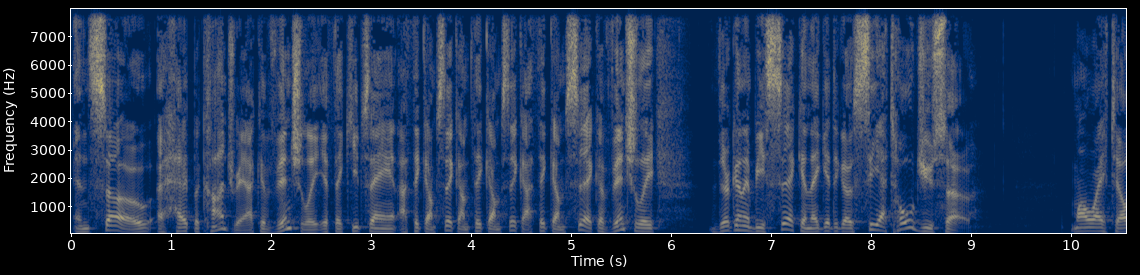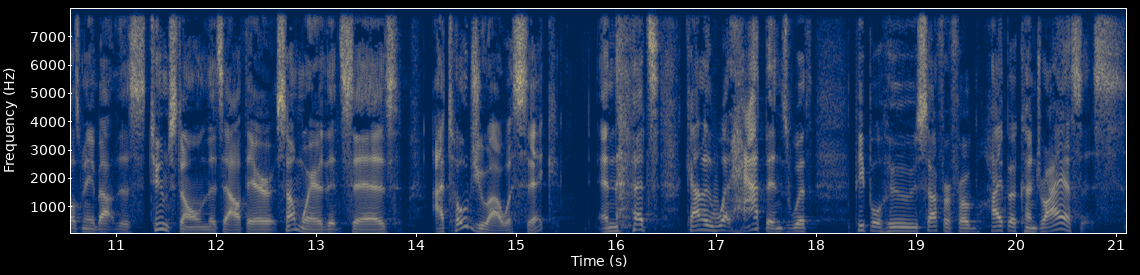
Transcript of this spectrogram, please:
And so a hypochondriac, eventually, if they keep saying, I think I'm sick, I think I'm sick, I think I'm sick, eventually they're going to be sick and they get to go, see, I told you so. My wife tells me about this tombstone that's out there somewhere that says, I told you I was sick. And that's kind of what happens with people who suffer from hypochondriasis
